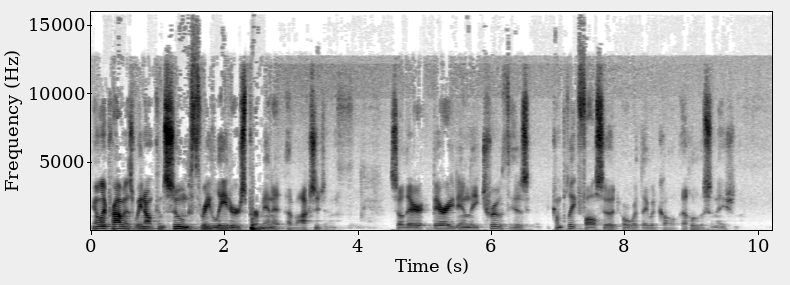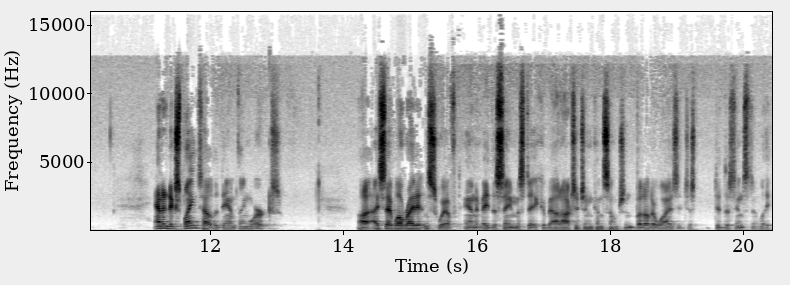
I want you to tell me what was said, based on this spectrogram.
The only problem is we don't consume 3 liters per minute of oxygen. So there, buried in the truth is complete falsehood or what they would call a hallucination and it explains how the damn thing works. Uh, I said, well, write it in Swift, and it made the same mistake about oxygen consumption, but otherwise it just did this instantly.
